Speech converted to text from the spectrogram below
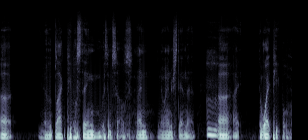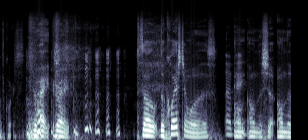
uh, you know, the black people staying with themselves. I, you know, I understand that. Mm-hmm. Uh, I, the white people, of course. you know. Right, right. So the Yeah. question was okay. on, on the show on the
